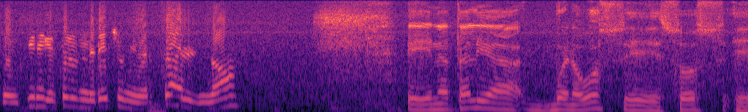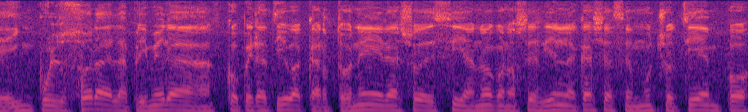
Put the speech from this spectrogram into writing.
que tiene que ser un derecho universal, ¿no? Eh, Natalia, bueno, vos eh, sos eh, impulsora de la primera cooperativa cartonera, yo decía, ¿no? Conoces bien la calle hace mucho tiempo.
